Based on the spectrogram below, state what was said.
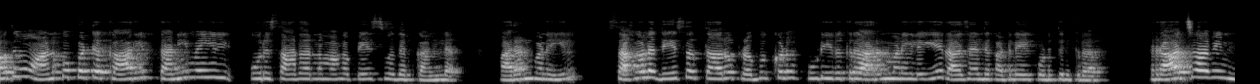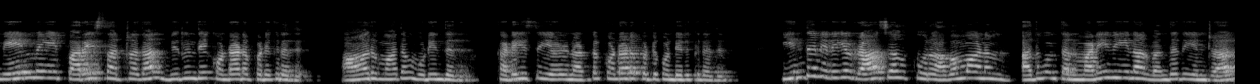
அதுவும் அனுப்பப்பட்ட காரியம் தனிமையில் ஒரு சாதாரணமாக பேசுவதற்கு அல்ல அரண்மனையில் சகல தேசத்தாரும் பிரபுக்களும் கூடியிருக்கிற அரண்மனையிலேயே ராஜா இந்த கட்டளையை கொடுத்திருக்கிறார். ராஜாவின் மேன்மையை பறைசாற்றதான் விருந்தே கொண்டாடப்படுகிறது. ஆறு மாதம் முடிந்தது. கடைசி ஏழு நாட்கள் கொண்டாடப்பட்டு கொண்டிருக்கிறது. இந்த நிலையில் ராஜாவுக்கு ஒரு அவமானம் அதுவும் தன் மனைவியினால் வந்தது என்றால்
